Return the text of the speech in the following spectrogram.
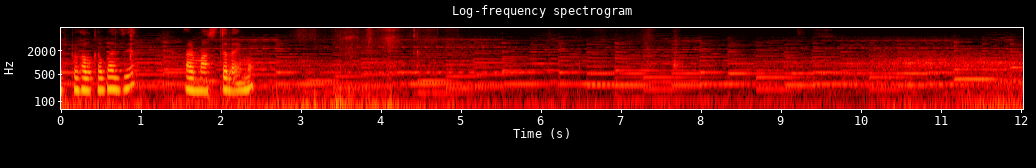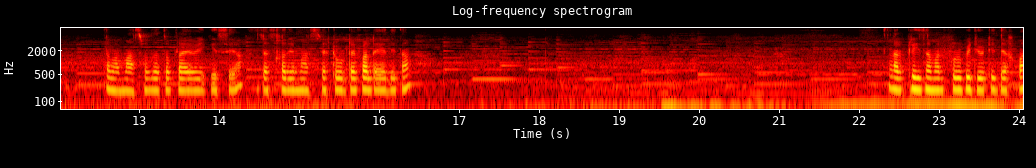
একটু হালকা ভাজিয়ে আর মাছ আমার মাছ ভাজা তো প্রায় হয়ে গেছে। জাস্ট খালি মাছটা একটু উল্টাই পাল্টাইয়া দিতাম। আর প্লিজ আমার পুরো ভিডিওটি দেখবা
